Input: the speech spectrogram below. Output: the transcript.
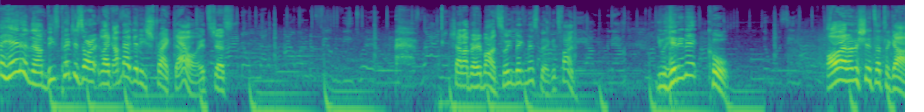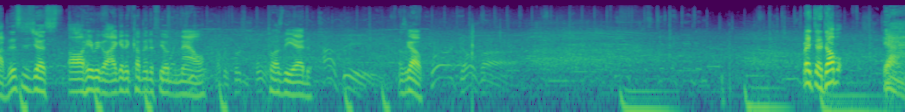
hitting them. These pitches are like I'm not getting striked out. It's just. Shout out Barry Bonds. Swing big, miss big. It's fine. You hitting it? Cool. All that other shit's up to God. This is just, oh, here we go. I get to come in the field now. Towards the end. Let's go. Right there, double. Yeah.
